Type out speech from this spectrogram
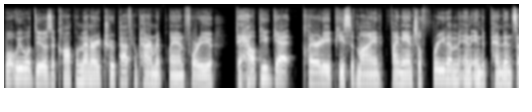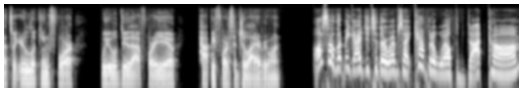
What we will do is a complimentary True Path retirement plan for you to help you get clarity, peace of mind, financial freedom, and independence. That's what you're looking for. We will do that for you. Happy Fourth of July, everyone. Also, let me guide you to their website, capitalwealth.com.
